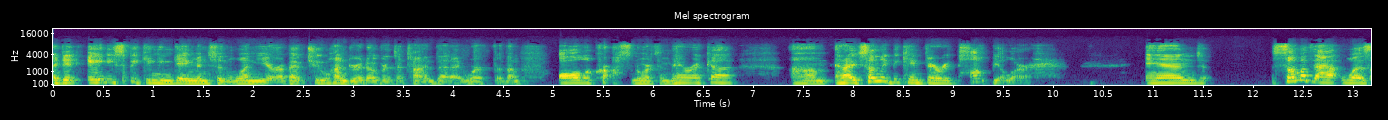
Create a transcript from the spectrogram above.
I did 80 speaking engagements in one year, about 200 over the time that I worked for them, all across North America. Um, and I suddenly became very popular. And some of that was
